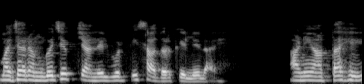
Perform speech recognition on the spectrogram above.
माझ्या रंगजेप चॅनेलवरती सादर केलेला आहे. आणि आता हे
